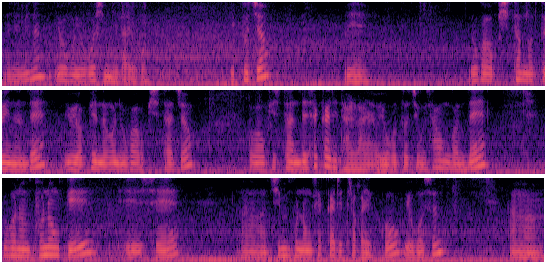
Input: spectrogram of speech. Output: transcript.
뭐냐면은 요거 요것입니다. 요거 이쁘죠? 예. 요거하고 비슷한 것도 있는데 요 옆에 있는 건 요거하고 비슷하죠? 요거하고 비슷한데 색깔이 달라요. 요것도 지금 사온 건데 요거는 분홍빛에 어, 진분홍 색깔이 들어가 있고 요것은 어,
